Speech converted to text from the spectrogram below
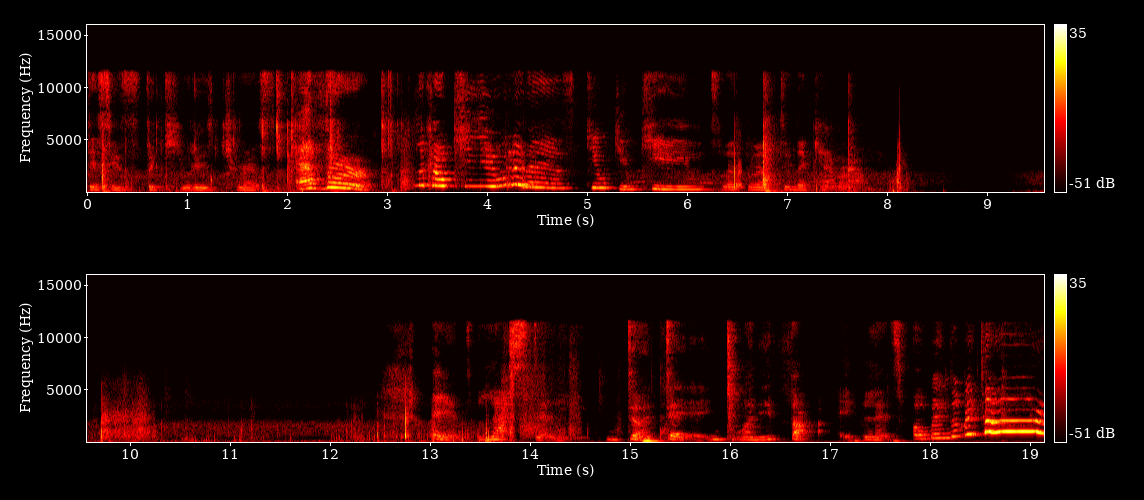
This is the cutest dress ever. Look how cute it is. Cute, cute, cute. Let's put it up to the camera. And lastly, the hmm. day 25. Let's open the door.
